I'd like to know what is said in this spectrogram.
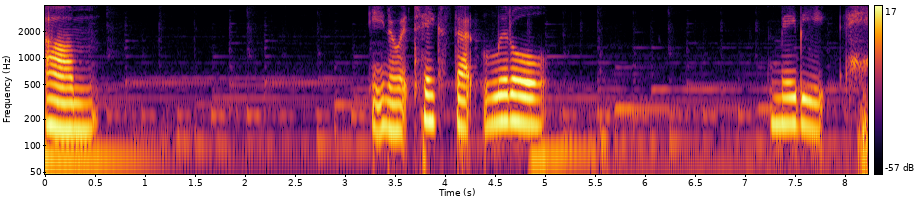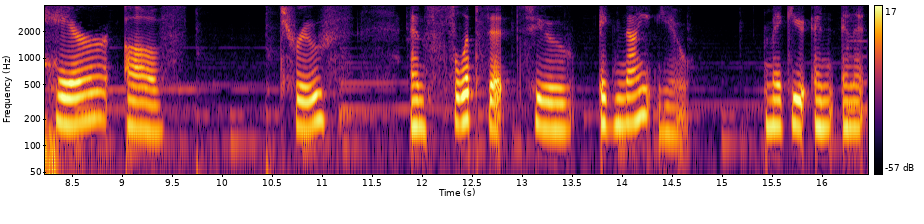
Um, you know, it takes that little, maybe hair of truth and flips it to ignite you, make you, and, and it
